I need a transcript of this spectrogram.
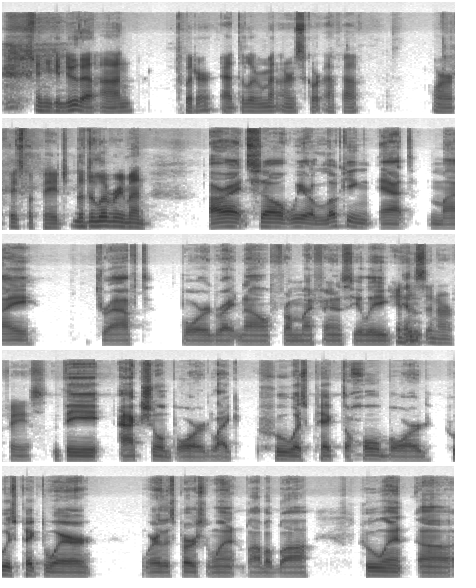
And you can do that on Twitter at deliveryman underscore FF or our Facebook page, The Delivery Men. All right. So we are looking at my draft board right now from my fantasy league. It and is in our face. the actual board, like who was picked, the whole board, who was picked where, where this person went, blah, blah, blah. Who went, uh,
